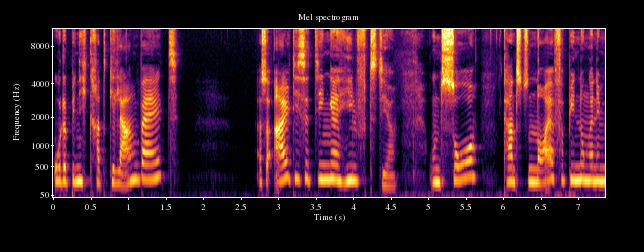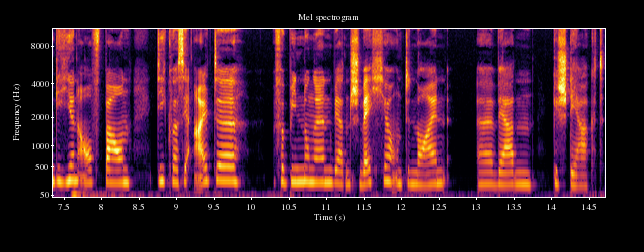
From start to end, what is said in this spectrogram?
oder bin ich gerade gelangweilt? Also all diese Dinge hilft dir. Und so kannst du neue Verbindungen im Gehirn aufbauen, die quasi alte Verbindungen werden schwächer und die neuen äh, werden gestärkt.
